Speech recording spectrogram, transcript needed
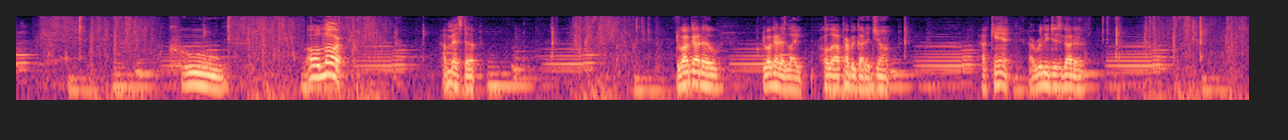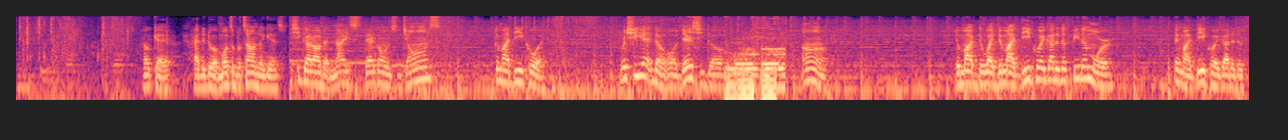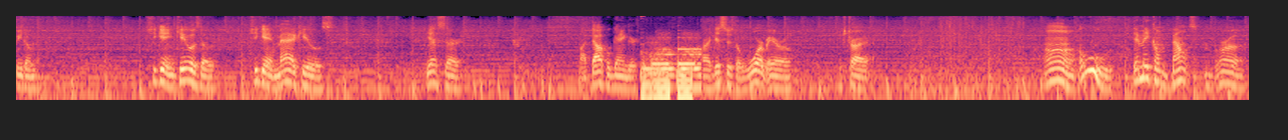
Cool. Oh, Lord. I messed up. Do I gotta... Do I gotta, like... Hold on, I probably gotta jump. I can't. I really just gotta... Okay. Had to do it multiple times, I guess. She got all the nice daggone Johns. Look at my decoy. Where she at, though? Oh, there she go. Uh. Do my do I do my decoy gotta defeat him or I think my decoy gotta defeat him. She getting kills though. She getting mad kills. Yes sir. My doppelganger. Alright, this is the warp arrow. Let's try it. Uh, ooh, they make them bounce, bruh.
